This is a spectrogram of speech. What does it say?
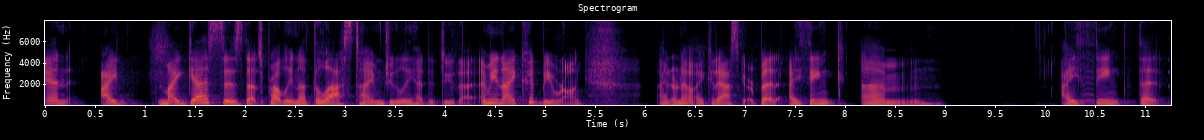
and I, my guess is that's probably not the last time Julie had to do that. I mean, I could be wrong. I don't know. I could ask her, but I think, um, I think that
